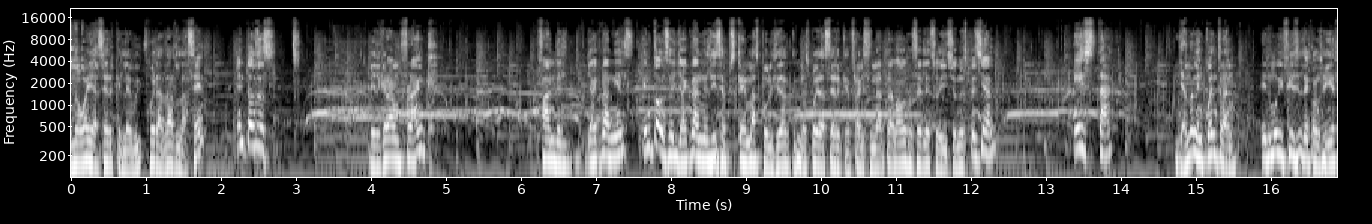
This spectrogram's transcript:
No vaya a ser que le fuera a dar la sed. Entonces, el gran Frank, fan del Jack Daniels, entonces Jack Daniels dice, pues qué más publicidad que nos puede hacer que Frank Sinatra, vamos a hacerle su edición especial. Esta ya no la encuentran, es muy difícil de conseguir,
